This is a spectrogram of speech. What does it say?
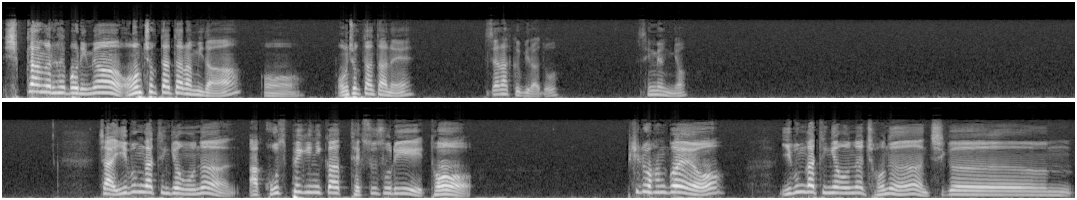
10강을 해버리면 엄청 단단합니다. 어, 엄청 단단해. 세나급이라도. 생명력. 자, 이분 같은 경우는, 아, 고스펙이니까 덱수술이 더 필요한 거예요. 이분 같은 경우는 저는 지금,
